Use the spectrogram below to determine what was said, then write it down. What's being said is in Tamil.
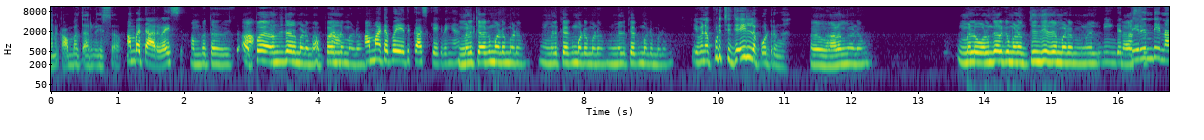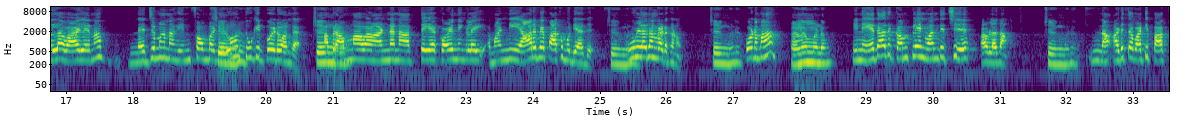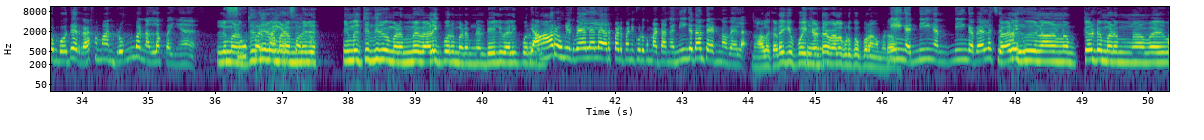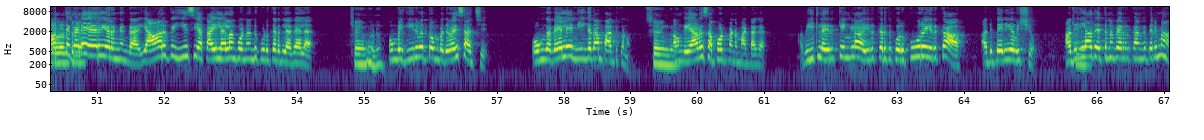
எனக்கு ஐம்பத்தாறு வயசு ஐம்பத்தாறு வயசு. ஐம்பத்தாறு வயசு. அப்பா இறந்துட்டாரு மேடம் அப்பா இல்லை மேடம் அம்மாட்ட போய் எது காசு கேக்குறீங்க? இனிமேல் கேட்க மாட்டேன் மேடம் இனிமேல் கேட்க மாட்டேன் மேடம் இனிமேல் கேட்க மாட்டேன் மேடம் இவனை பிடிச்சி ஜெயிலில் போட்டுருங்க. மேடம் வேணாம் மேடம் இனிமேல் ஒழுங்கா இருக்கு மேடம் தெரிஞ்சிடுறேன் மேடம் இனிமேல் நீங்க திருந்தி நல்லா வாழலைன்னா நிஜமா நாங்க இன்ஃபார்ம் பண்ணிடுவோம். தூக்கிட்டு போயிடுவாங்க. சரி அப்புறம் அம்மாவை அண்ணனை அத்தைய குழந்தைங்களை மண்ணி யாருமே பார்க்க முடியாது. சரி மேடம் உள்ளதான் கிடக்கணும். சரிங்க மேடம் போடுமா வேணாம் மேடம் இன்னும் ஏதாவது கம்ப்ளைண்ட் வந்துச்சு அவ்வளவுதான். சரிங்க மேடம் நான் அடுத்த வாட்டி பார்க்கும்போது ரஹ்மான் ரொம்ப நல்ல பையன். இல்லை மேடம் Super பையன் மேடம் இனிமேல் இனிமேல் தெரிஞ்சிடுவேன் மேடம் இனிமேல் வேலைக்கு போகிறேன் மேடம் நான் டெய்லி வேலைக்கு போகிறேன் யாரும் உங்களுக்கு வேலையெல்லாம் ஏற்பாடு பண்ணி கொடுக்க மாட்டாங்க. நீங்க தான் தேடணும் வேலை. நாலு கடைக்கு போய் கேட்டா வேலை கொடுக்க போறாங்க மேடம் நீங்க நீங்க நீங்க வேலை செய்ய வேலைக்கு நான் நான் கேட்டேன் மேடம் நான் வே- ஒரு பத்து இடத்துல கடை ஏறி இறங்குங்க. யாருக்கும் ஈஸியா கையில எல்லாம் கொண்டு வந்து கொடுக்கறதுல வேலை. சரி மேடம் உங்களுக்கு இருபத்தொன்பது வயசாச்சு. உங்க வேலையை நீங்க தான் பாத்துக்கணும் சரிங்க அவங்க யாரும் சப்போர்ட் பண்ண மாட்டாங்க. வீட்ல இருக்கீங்களா? இருக்கிறதுக்கு ஒரு கூரை இருக்கா? அது பெரிய விஷயம். அது இல்லாத எத்தனை பேர் இருக்காங்க தெரியுமா?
